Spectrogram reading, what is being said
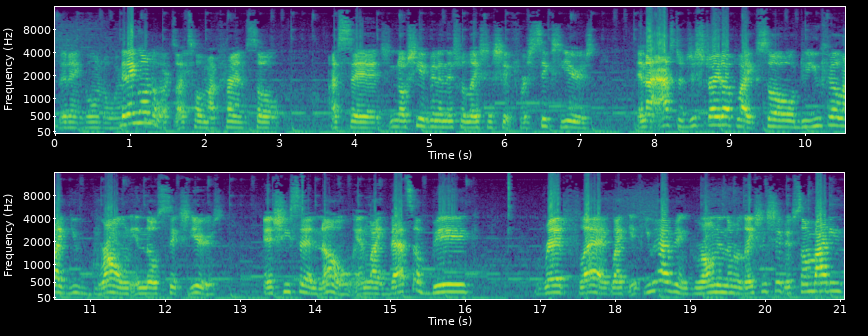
That ain't going nowhere. That ain't going nowhere. I told my friend, so I said, you know, she had been in this relationship for six years. And I asked her just straight up, like, so do you feel like you've grown in those six years? And she said no. And, like, that's a big red flag. Like, if you haven't grown in the relationship, if somebody,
